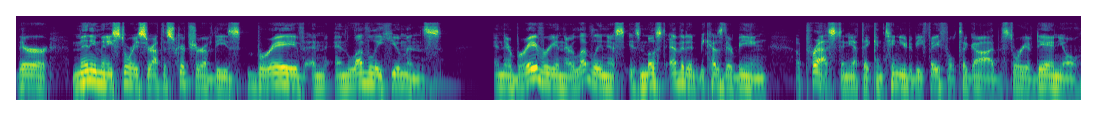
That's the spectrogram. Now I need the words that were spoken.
There are many, many stories throughout the scripture of these brave and, and lovely humans. And their bravery and their loveliness is most evident because they're being oppressed, and yet they continue to be faithful to God. The story of Daniel,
